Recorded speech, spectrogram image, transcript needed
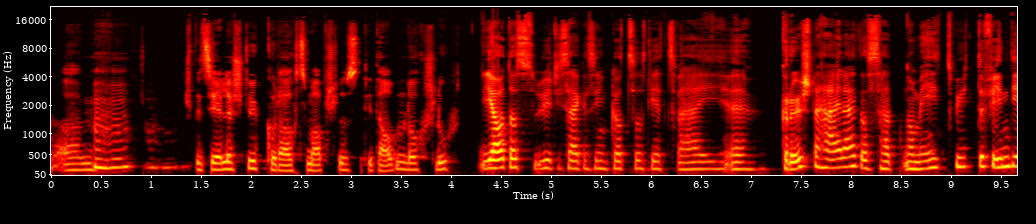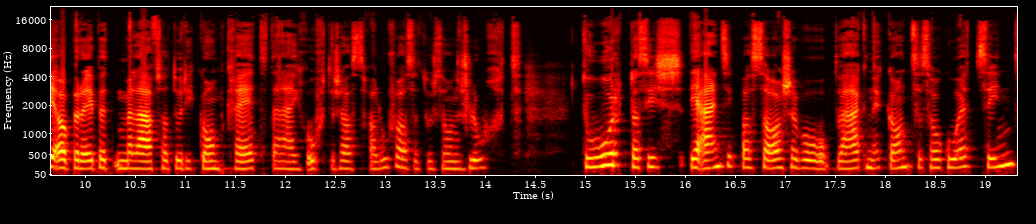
ähm, mhm. spezielles Stück oder auch zum Abschluss die Daubenlochschlucht. Ja, das würde ich sagen, sind gerade so die zwei äh, grössten Highlights. Das hat noch mehr zu bieten, finde ich. Aber eben, man läuft halt durch die Comcrete dann eigentlich auf der Chasseral auf, also durch so eine Schlucht. Tour, das ist die einzige Passage, wo die Wege nicht ganz so gut sind.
